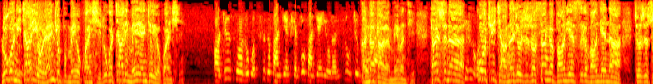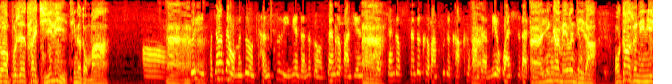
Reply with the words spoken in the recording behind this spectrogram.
如果你家里有人就不没有关系，如果家里没人就有关系。哦，就是说，如果四个房间全部房间有人住就没那当然没问题。但是呢，过去讲的就是说三个房间、四个房间呢，就是说不是太吉利，听得懂吗？哦，哎哎所以好像在我们这种城市里面的那种三个房间、哎四个三个三个客房、四个客客房哎的没有关系的。哎、就是应该没问题的。我告诉你，你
